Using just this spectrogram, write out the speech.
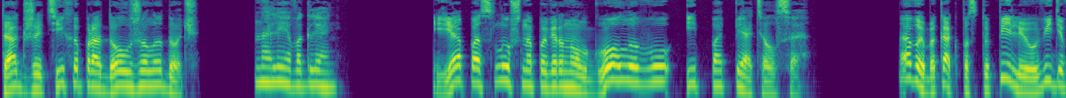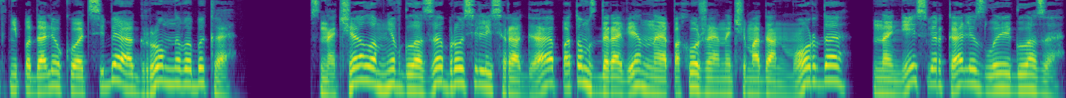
Так же тихо продолжила дочь. «Налево глянь». Я послушно повернул голову и попятился. А вы бы как поступили, увидев неподалеку от себя огромного быка? Сначала мне в глаза бросились рога, потом здоровенная, похожая на чемодан морда, на ней сверкали злые глаза.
